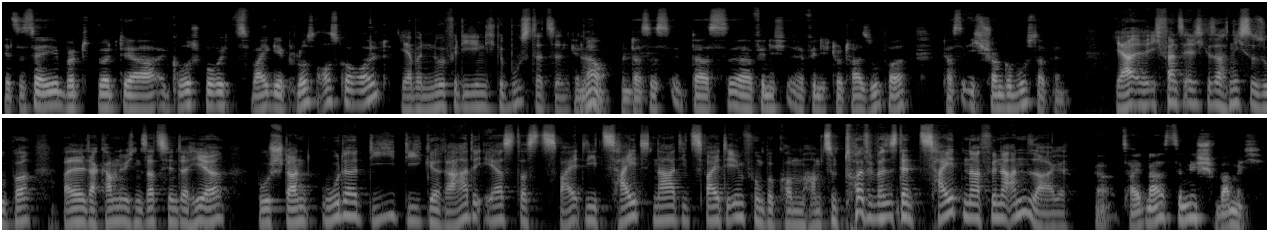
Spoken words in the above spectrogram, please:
jetzt ist ja hier, wird, wird ja großspurig 2G Plus ausgerollt. Ja, aber nur für die, die nicht geboostert sind. Ne? Genau. Und das ist, das äh, finde ich, äh, finde ich total super, dass ich schon geboostert bin. Ja, äh, ich fand es ehrlich gesagt nicht so super, weil da kam nämlich ein Satz hinterher, wo stand, oder die, die gerade erst das zweite, die zeitnah die zweite Impfung bekommen haben. Zum Teufel, was ist denn zeitnah für eine Ansage? Ja, zeitnah ist ziemlich schwammig.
